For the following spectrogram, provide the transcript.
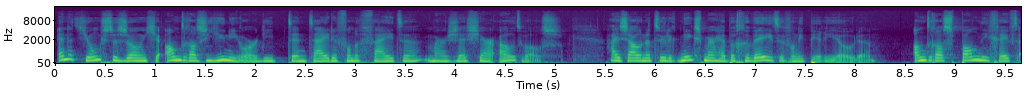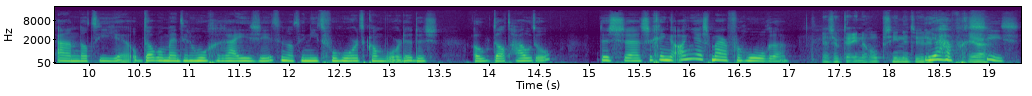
en het jongste zoontje Andras junior, die ten tijde van de feiten maar zes jaar oud was. Hij zou natuurlijk niks meer hebben geweten van die periode. Andras Pandi geeft aan dat hij eh, op dat moment in Hongarije zit en dat hij niet verhoord kan worden. Dus ook dat houdt op. Dus eh, ze gingen Agnes maar verhoren. Dat is ook de enige optie natuurlijk. Ja, precies.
